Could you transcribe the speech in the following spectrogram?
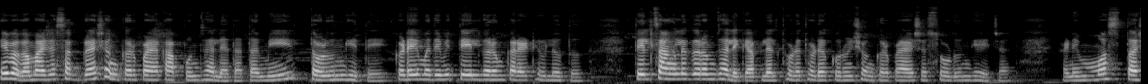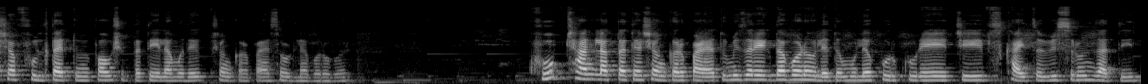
हे बघा माझ्या सगळ्या शंकरपाळ्या कापून झाल्यात. आता मी तळून घेते. कढईमध्ये मी तेल गरम करायला ठेवलं होतं. तेल चांगलं गरम झाले की आपल्याला थोड्या थोड्या करून शंकरपाळ्या अशा सोडून घ्यायच्यात. आणि मस्त अशा फुलतायत तुम्ही पाहू शकता तेलामध्ये शंकरपाळ्या सोडल्याबरोबर. खूप छान लागतात ह्या शंकरपाळ्या. तुम्ही जर एकदा बनवले तर मुलं कुरकुरे चिप्स खायचं विसरून जातील.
